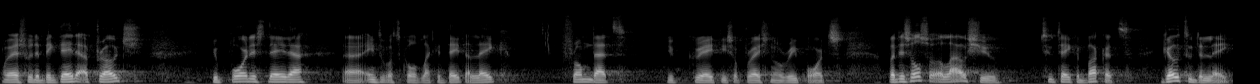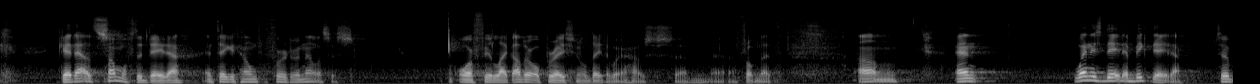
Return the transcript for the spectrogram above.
Whereas with a big data approach, you pour this data uh, into what's called like a data lake. From that, you create these operational reports. But this also allows you to take a bucket, go to the lake, get out some of the data, and take it home for further analysis. Or fill like other operational data warehouses um, uh, from that. Um, and when is data big data? So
